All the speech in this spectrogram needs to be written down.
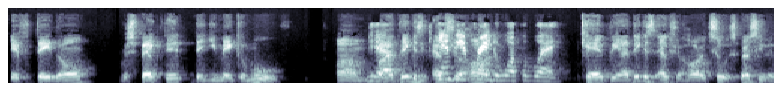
if they don't respect it, then you make a move. Um, yeah but I think it's you can't extra be afraid hard to walk away can't be. I think it's extra hard too, especially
